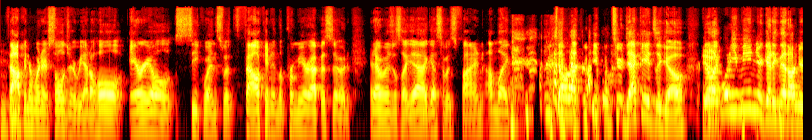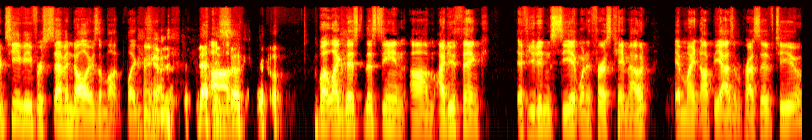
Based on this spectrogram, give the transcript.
Mm-hmm. Falcon and Winter Soldier we had a whole aerial sequence with Falcon in the premiere episode and everyone's just like yeah I guess it was fine I'm like you tell that to people two decades ago they're Yeah. like what do you mean you're getting that on your TV for seven dollars a month like Yeah. That is Um, so true. but like this this scene um i do think if you didn't see it when it first came out it might not be as impressive to you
